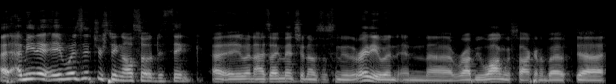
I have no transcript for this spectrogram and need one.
I, I mean, it, it was interesting also to think uh, when, as I mentioned, I was listening to the radio and, and uh, Robbie Wong was talking about uh,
